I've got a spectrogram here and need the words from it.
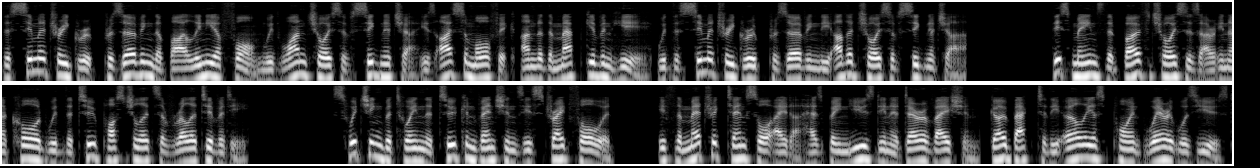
The symmetry group preserving the bilinear form with one choice of signature is isomorphic under the map given here with the symmetry group preserving the other choice of signature. This means that both choices are in accord with the two postulates of relativity. Switching between the two conventions is straightforward. If the metric tensor eta has been used in a derivation, go back to the earliest point where it was used,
